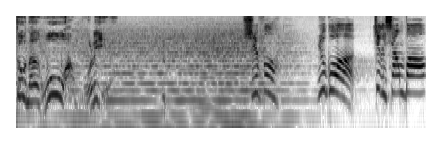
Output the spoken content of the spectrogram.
都能无往不利。师傅，如果这个香包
